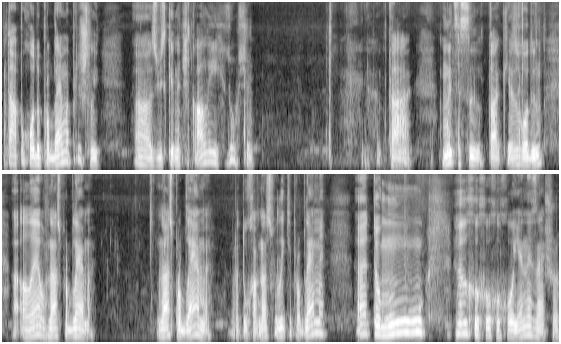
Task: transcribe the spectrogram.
Та, походу, проблеми прийшли. А, звідки не чекали їх зовсім. Так, ми це сили. Так, я згоден. Але в нас проблеми. У нас проблеми. Братуха, в нас великі проблеми. Е, тому. Хо-хо-хо-хо, я не знаю, що.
